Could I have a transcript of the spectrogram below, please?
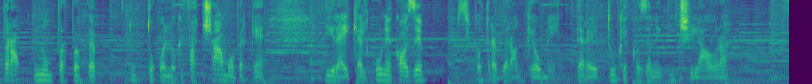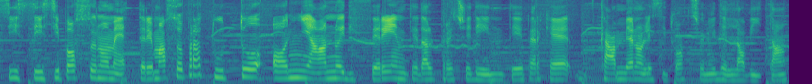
però non proprio per tutto quello che facciamo perché direi che alcune cose si potrebbero anche omettere. Tu che cosa ne dici Laura? Sì, sì, si possono mettere, ma soprattutto ogni anno è differente dal precedente perché cambiano le situazioni della vita.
